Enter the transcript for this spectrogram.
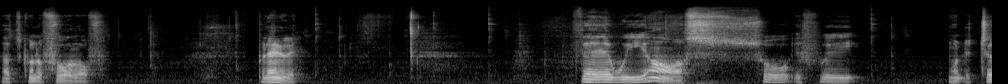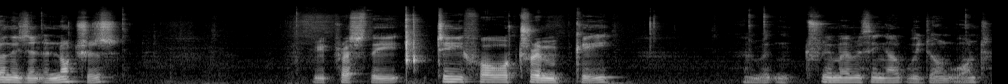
That's going to fall off. But anyway there we are. So if we want to turn these into notches we press the T4 trim key and we can trim everything out we don't want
